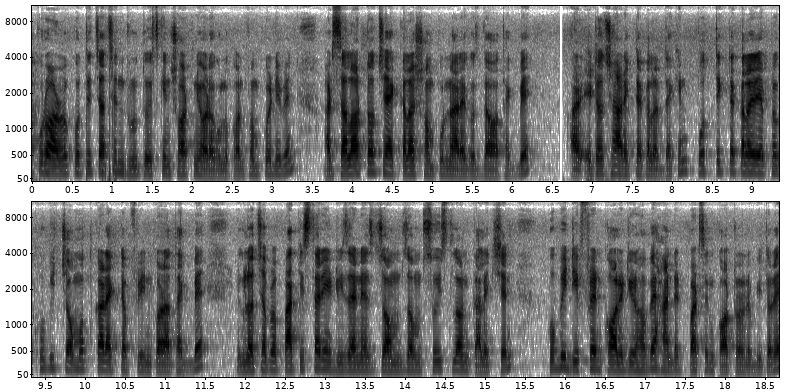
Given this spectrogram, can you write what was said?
আপুরা অর্ডার করতে চাচ্ছেন, দ্রুত স্ক্রিনশট নিয়ে অর্ডারগুলো কনফার্ম করে নেবেন। আর সালোয়ারটা হচ্ছে এক কালার সম্পূর্ণ আরেগজ দেওয়া থাকবে। আর এটা হচ্ছে আরেকটা কালার দেখেন। প্রত্যেকটা কালারে আপনার খুবই চমৎকার একটা প্রিন্ট করা থাকবে। এগুলো হচ্ছে আপনার পাকিস্তানি ডিজাইনের জমজম সুইস লন কালেকশন খুবই ডিফারেন্ট কোয়ালিটির হবে হান্ড্রেড পার্সেন্ট কটনের ভিতরে।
